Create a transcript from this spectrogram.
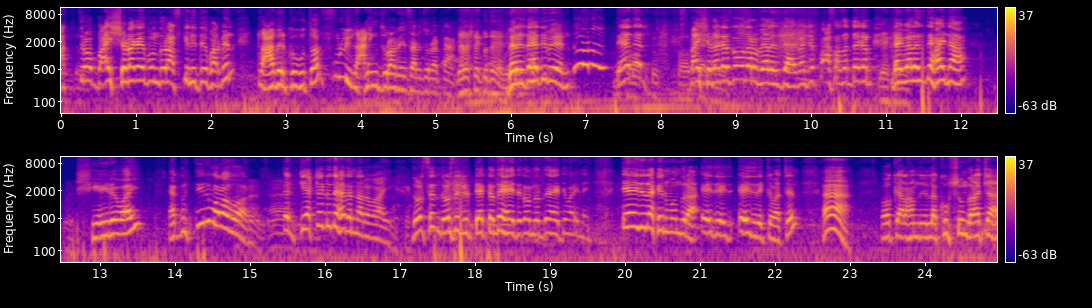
মাত্র বাইশশো টাকায় বন্ধুরা আজকে নিতে পারবেন ক্লাবের কবুতর ফুললি রানিং জোড়া জোড়াটা। একটু দেখা দিন। ব্যালেন্স দেখে দিবেন? দেন। বাইশশো টাকার কবুতর ব্যালেন্স দেয় মানে পাঁচ হাজার টাকার ব্যালেন্স দেখায় না। সেই রে ভাই। একদম তীর বরাবর। হ্যাঁ। ট্যাগটা একটু দেখা দেন না রে ভাই। ধরছেন ধরছেন একটু ট্যাগটা দেখাই দিতে অন্তত দেখাইতে পারি নাই। এই যে দেখেন বন্ধুরা এই যে এই যে- দেখতে পাচ্ছেন হ্যাঁ? ওকে আলহামদুলিল্লাহ খুব সুন্দর। আচ্ছা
